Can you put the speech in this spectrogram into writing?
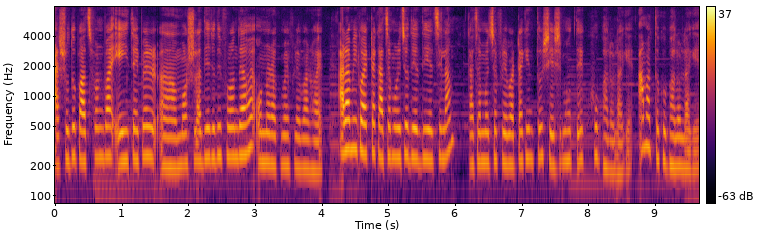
আর শুধু পাঁচফোড়ন বা এই টাইপের মশলা দিয়ে যদি ফোড়ন দেওয়া হয় অন্য রকমের ফ্লেভার হয়। আর আমি কয়েকটা কাঁচামরিচও দিয়ে দিয়েছিলাম। কাঁচামরিচের ফ্লেভারটা কিন্তু শেষ মুহূর্তে খুব ভালো লাগে। আমার তো খুব ভালো লাগে।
